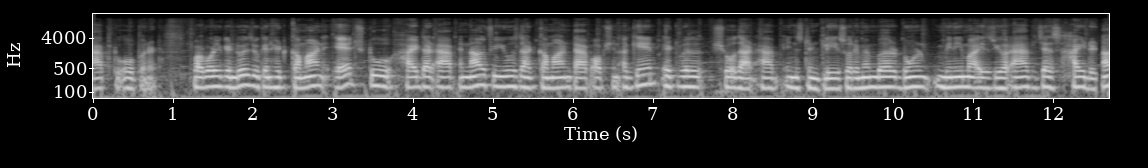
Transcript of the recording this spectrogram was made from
app to open it but what you can do is you can hit command h to hide that app. And now if you use that command tab option again it will show that app instantly. So remember don't minimize your apps just hide it. Now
